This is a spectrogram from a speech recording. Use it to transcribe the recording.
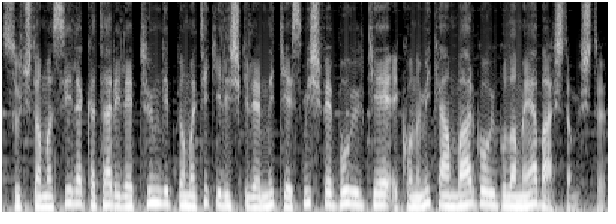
suçlamasıyla Katar ile tüm diplomatik ilişkilerini kesmiş ve bu ülkeye ekonomik ambargo uygulamaya başlamıştı.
